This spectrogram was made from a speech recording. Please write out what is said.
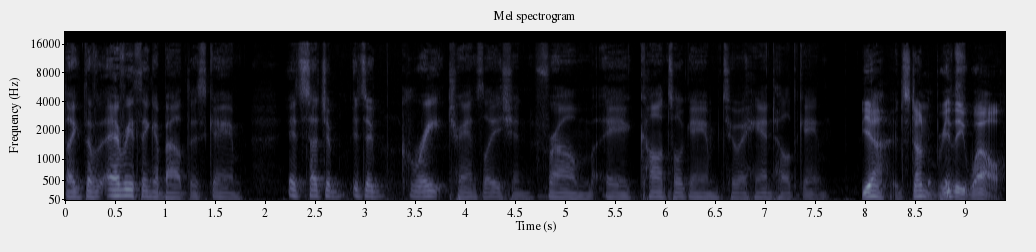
like the everything about this game. It's such a it's a great translation from a console game to a handheld game. Yeah, it's done really well.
